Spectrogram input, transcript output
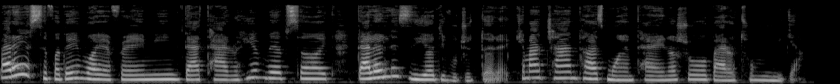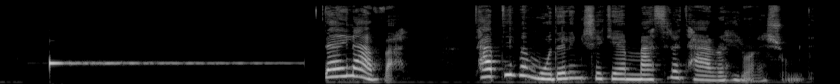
برای استفاده wireframing در طراحی وبسایت دلایل زیادی وجود داره که من چند تا از مهمتریناش رو براتون میگم. دلیل اول. تبدیل به مدلی میشه که مسیر طراحی رو نشون میده.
